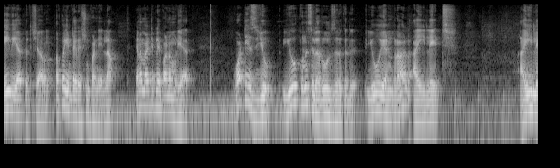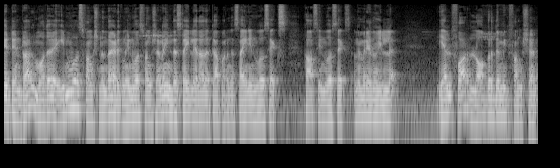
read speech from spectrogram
டிவியாக பிரித்து ஆகணும் அப்போ இன்டகிரேஷன் பண்ணிடலாம். ஏன்னா மல்டிப்ளை பண்ண முடியாது. வாட் இஸ் யூ யூக்குன்னு சில ரூல்ஸ் இருக்குது. யூ என்றால் ஐலேட் ஐலேட் என்றால் மொதல் இன்வர்ஸ் ஃபங்க்ஷன் தான் எடுக்கணும். இன்வர்ஸ் ஃபங்க்ஷனை இந்த ஸ்டைலில் ஏதாவது இருக்கா பாருங்கள் sine inverse x cos inverse x அந்த மாதிரி எதுவும் இல்லை. L for logarithmic function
